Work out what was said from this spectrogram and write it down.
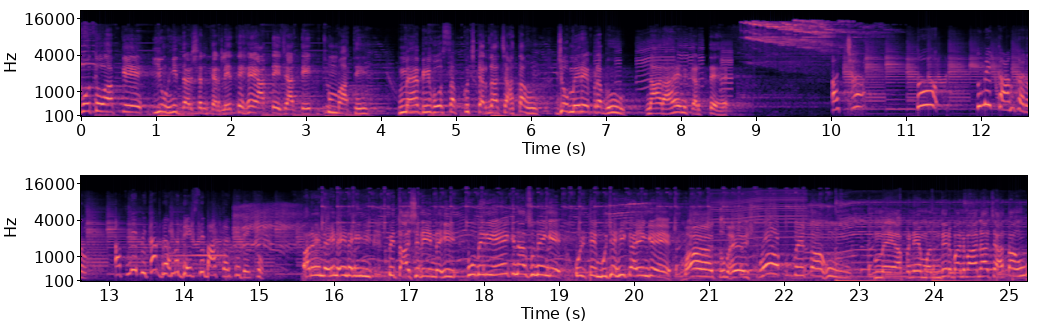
वो तो आपके यूँ ही दर्शन कर लेते हैं आते जाते माते, मैं भी वो सब कुछ करना चाहता हूँ, जो मेरे प्रभु नारायण करते हैं। अच्छा तो तुम एक काम करो अपने पिता ब्रह्मदेव से बात करके देखो। अरे नहीं नहीं नहीं पिताश्री नहीं वो मेरी एक ना सुनेंगे उल्टे मुझे ही कहेंगे मैं तुम्हें श्राप देता हूँ मैं अपने मंदिर बनवाना चाहता हूँ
